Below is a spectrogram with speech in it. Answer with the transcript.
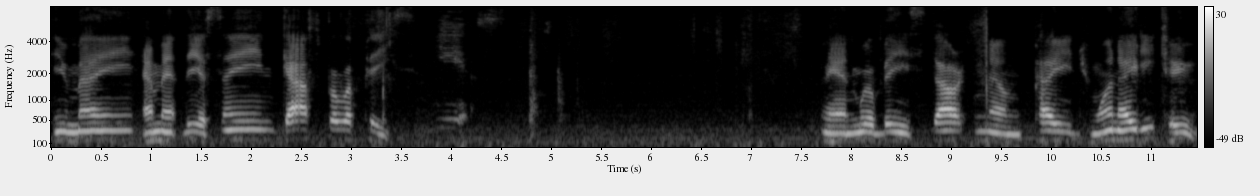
humane, I meant the Essene Gospel of Peace. Yes. And we'll be starting on page 182,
